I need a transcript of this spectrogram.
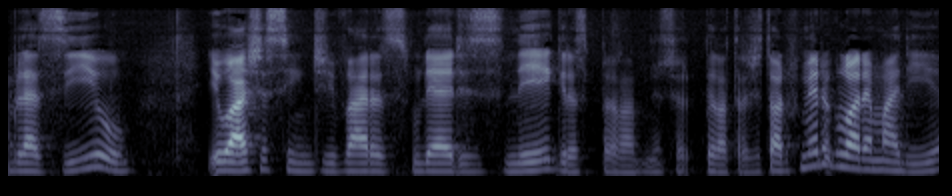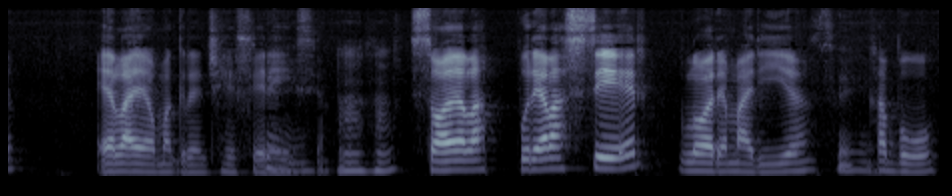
Brasil, eu acho, assim, de várias mulheres negras pela, pela trajetória. Primeiro, Glória Maria. Ela é uma grande referência. Uhum. Só ela, por ela ser Glória Maria, Sim. acabou.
